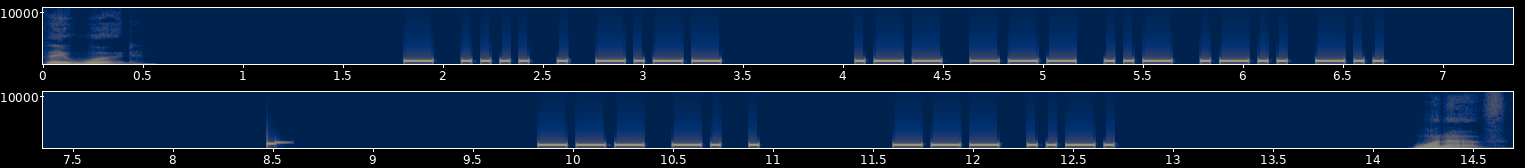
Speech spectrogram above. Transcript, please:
They would. One of.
